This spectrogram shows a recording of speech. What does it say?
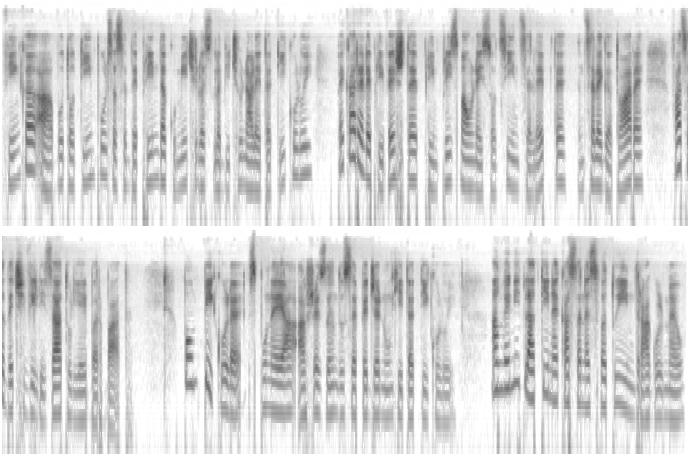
fiindcă a avut tot timpul să se deprindă cu micile slăbiciuni ale tăticului, pe care le privește prin prisma unei soții înțelepte, înțelegătoare, față de civilizatul ei bărbat. Pompicule, spune ea, așezându-se pe genunchii tăticului, am venit la tine ca să ne sfătuim, dragul meu.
